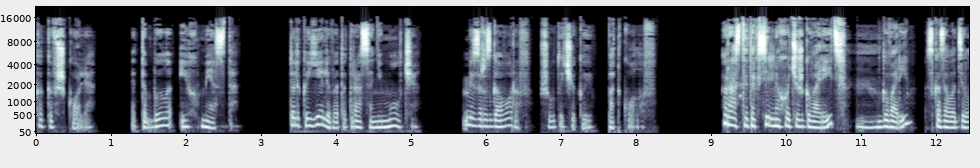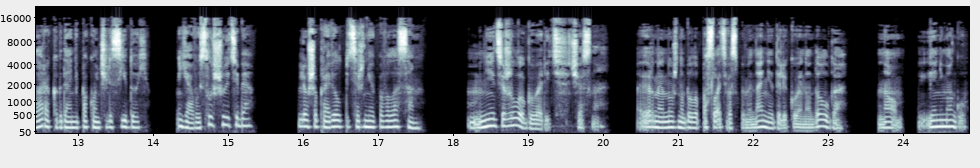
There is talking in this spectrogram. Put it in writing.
как и в школе. Это было их место. Только ели в этот раз они молча, без разговоров, шуточек и подколов. «Раз ты так сильно хочешь говорить, говори», — сказала Дилара, когда они покончили с едой. «Я выслушаю тебя». Лёша провёл пятерней по волосам. «Мне тяжело говорить, честно. Наверное, нужно было послать воспоминания далеко и надолго, но я не могу.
